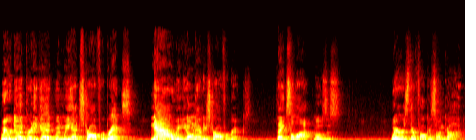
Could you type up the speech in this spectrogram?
We were doing pretty good when we had straw for bricks. Now we don't have any straw for bricks. Thanks a lot, Moses. Where is their focus on God?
